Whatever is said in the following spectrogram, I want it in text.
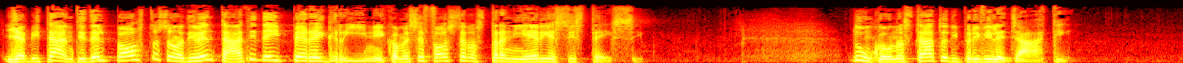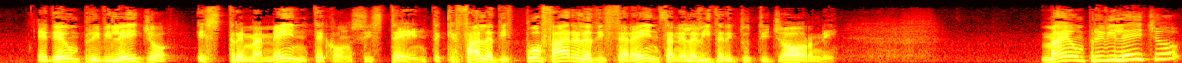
Gli abitanti del posto sono diventati dei peregrini, come se fossero stranieri essi stessi. Dunque, uno strato di privilegiati. Ed è un privilegio estremamente consistente, che fa di- può fare la differenza nella vita di tutti i giorni ma è un privilegio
